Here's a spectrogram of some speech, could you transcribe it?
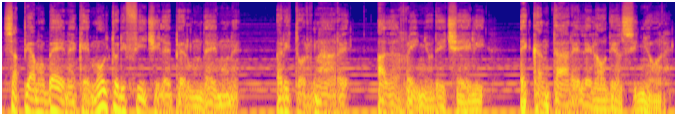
sappiamo bene che è molto difficile per un demone ritornare al regno dei cieli e cantare le lodi al Signore.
